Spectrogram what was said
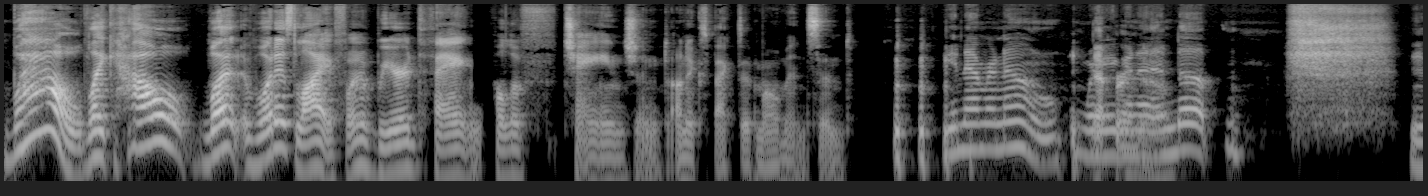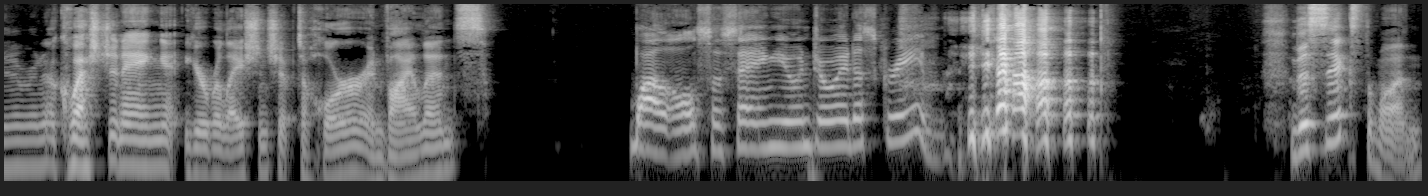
Wow, like how what what is life? What a weird thing, full of change and unexpected moments and You never know You where you're going to end up. You never know. Questioning your relationship to horror and violence. While also saying you enjoyed a scream. yeah. the sixth one.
